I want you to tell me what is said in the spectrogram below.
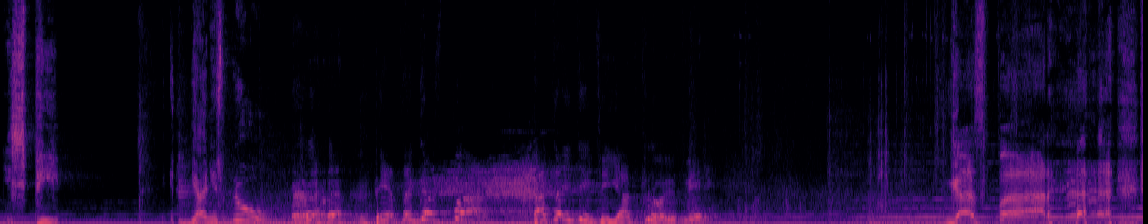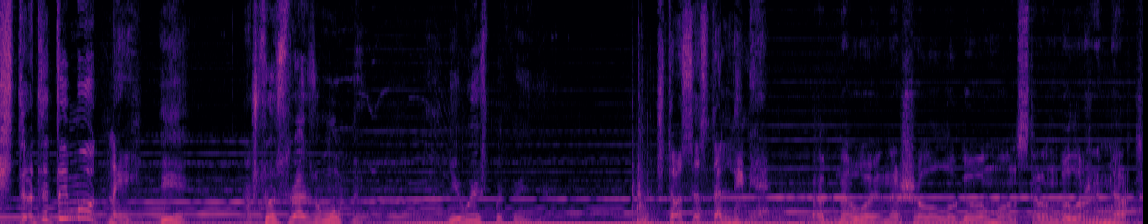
Не спи. Я не сплю. Это Гаспар! Отойдите, я открою дверь. Гаспар! Что-то ты мутный. И, а что сразу мутный? Не выспатый я. Что с остальными? Одного я нашел у логова монстра, он был уже мертв.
